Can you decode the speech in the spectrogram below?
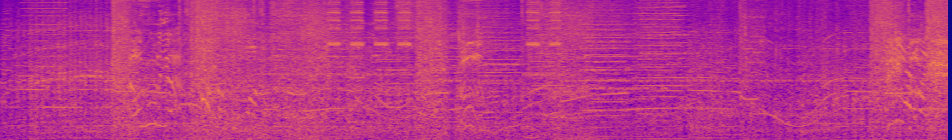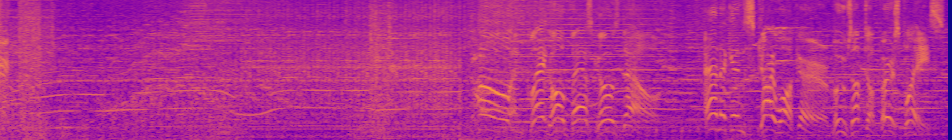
Oh, and Clegg Holdfast goes down. Anakin Skywalker moves up to first place.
